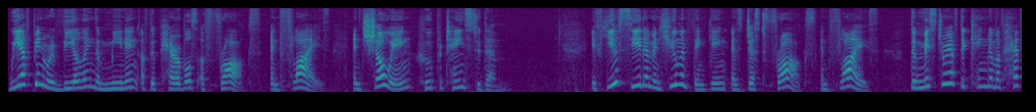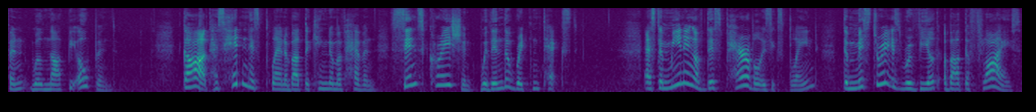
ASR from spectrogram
we have been revealing the meaning of the parables of frogs and flies and showing who pertains to them. If you see them in human thinking as just frogs and flies, the mystery of the kingdom of heaven will not be opened. God has hidden his plan about the kingdom of heaven since creation within the written text. As the meaning of this parable is explained, the mystery is revealed about the flies,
